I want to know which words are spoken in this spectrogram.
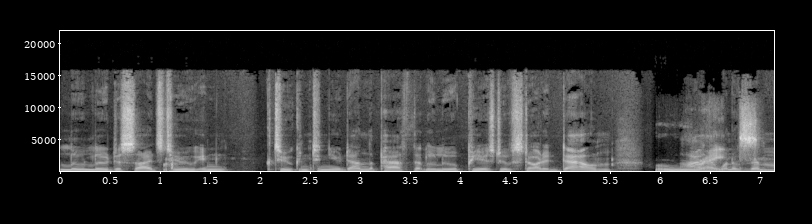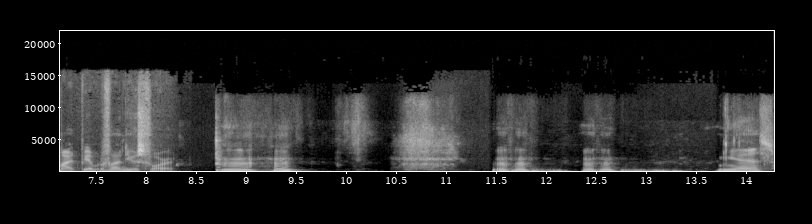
Lulu decides to in to continue down the path that Lulu appears to have started down, Right. one of them might be able to find use for it. Mm-hmm. Mm-hmm. Mm-hmm. Yes.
